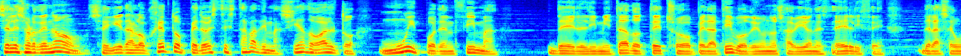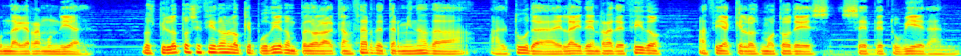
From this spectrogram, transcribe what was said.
Se les ordenó seguir al objeto, pero este estaba demasiado alto, muy por encima del limitado techo operativo de unos aviones de hélice de la Segunda Guerra Mundial. Los pilotos hicieron lo que pudieron, pero al alcanzar determinada altura el aire enrarecido hacía que los motores se detuvieran.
